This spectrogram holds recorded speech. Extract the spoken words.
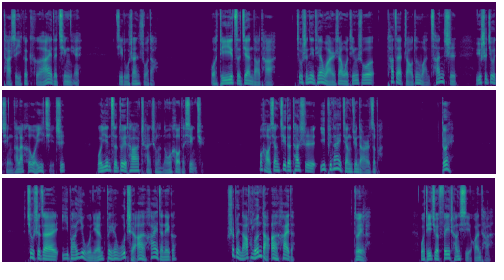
他是一个可爱的青年。”基督山说道。“我第一次见到他，就是那天晚上，我听说。”他在找顿晚餐吃，于是就请他来和我一起吃。我因此对他产生了浓厚的兴趣。我好像记得他是伊皮奈将军的儿子吧？对，就是在一八一五年被人无耻暗害的那个，是被拿破仑党暗害的。对了，我的确非常喜欢他。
